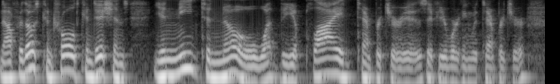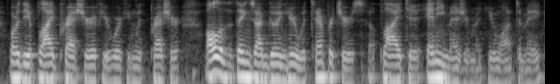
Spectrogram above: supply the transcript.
Now for those controlled conditions, you need to know what the applied temperature is if you're working with temperature, or the applied pressure if you're working with pressure. All of the things I'm doing here with temperatures apply to any measurement you want to make.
